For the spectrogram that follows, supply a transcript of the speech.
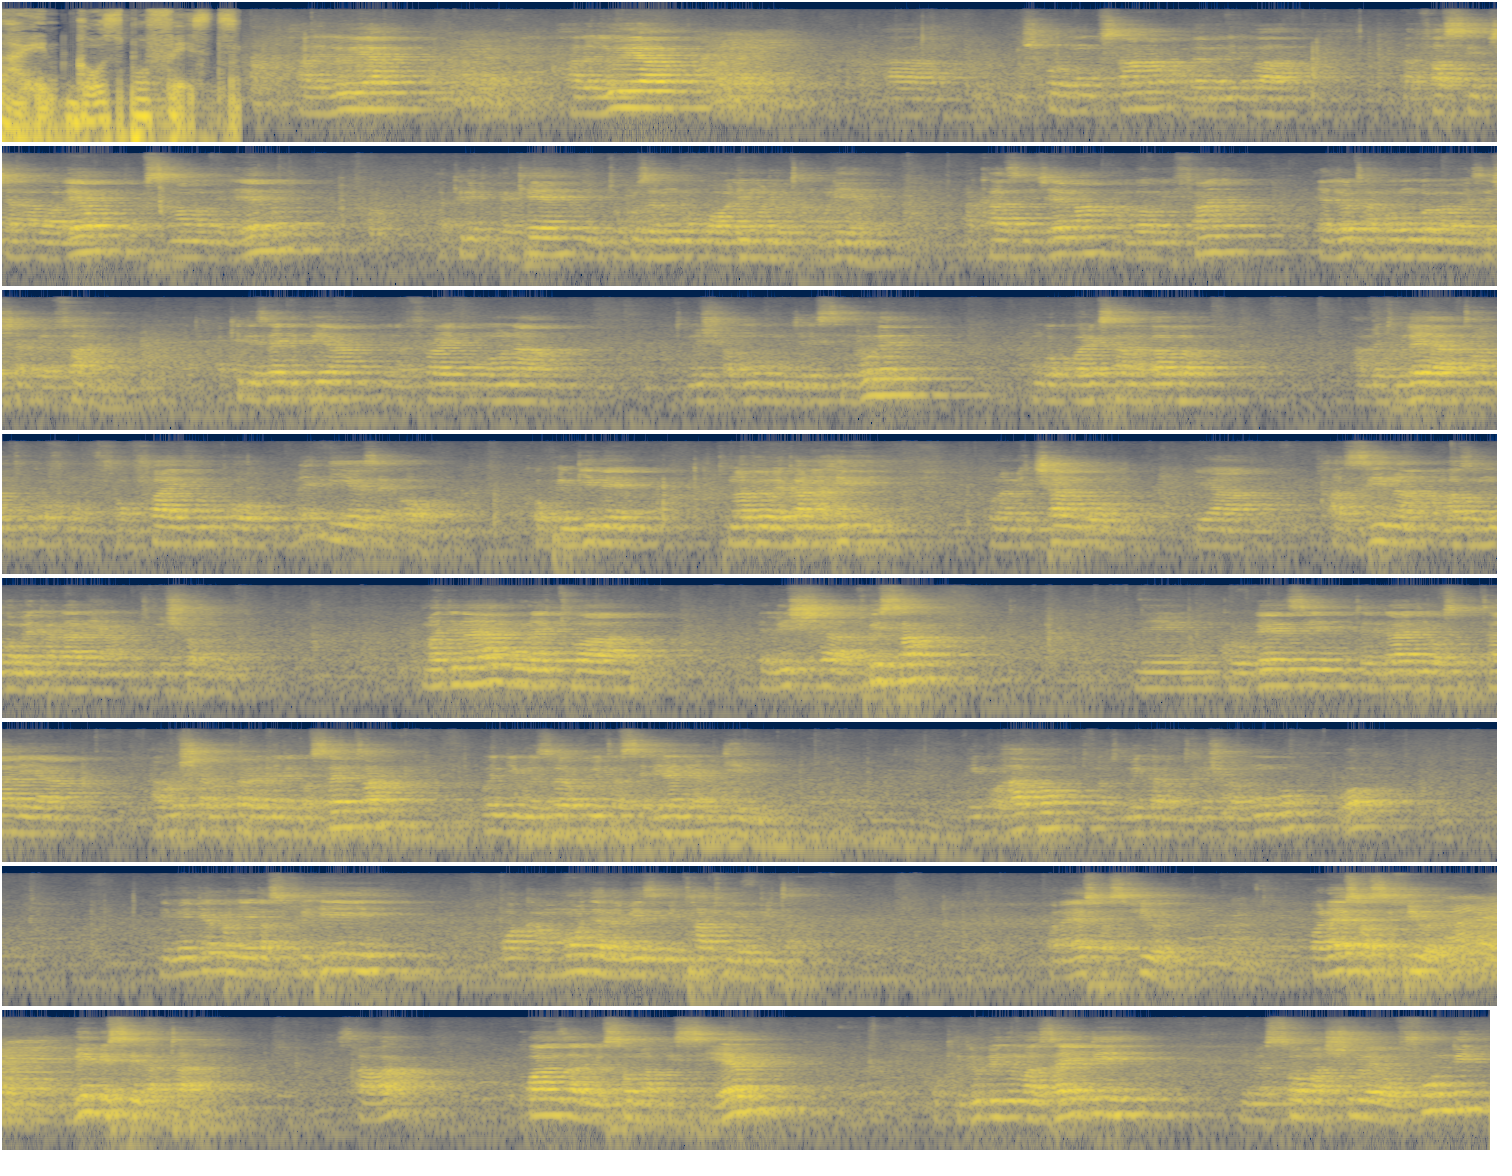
Online Gospel Fest. Hallelujah. Hallelujah. Ah, Mshukuru Mungu sana ambaye amenipa nafasi mchana wa leo kusimama mbele yenu, lakini kipekee nimtukuze Mungu kwa walimu waliotangulia na kazi njema ambayo wameifanya, yale yote ambayo Mungu amewawezesha kuyafanya. Lakini zaidi pia ninafurahi kumwona mtumishi wa Mungu Mwinjilisti Ndule. Mungu akubariki sana baba ametulea tangu tuko form, form 5 huko many years ago. Kwa pengine tunavyoonekana hivi, kuna michango ya hazina ambazo Mungu ameweka ndani ya mtumishi wa Mungu. Majina yangu naitwa Elisha Twisa, ni mkurugenzi mtendaji wa hospitali ya Arusha Referral Medical Center, wengi mmezoea kuita seriani ya mjini. Niko hapo, tunatumika na mtumishi wa Mungu Walk. Nimeingia kwenye industry hii mwaka mmoja na miezi mitatu iliyopita. Bwana Yesu asifiwe. Bwana Yesu asifiwe. Mimi si daktari, sawa. Kwanza nimesoma PCM, ukirudi nyuma zaidi nimesoma shule ya ufundi.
